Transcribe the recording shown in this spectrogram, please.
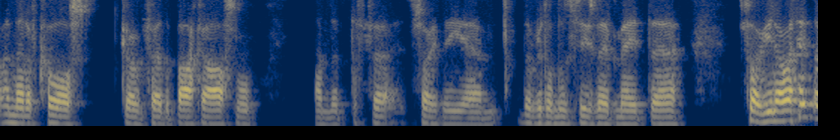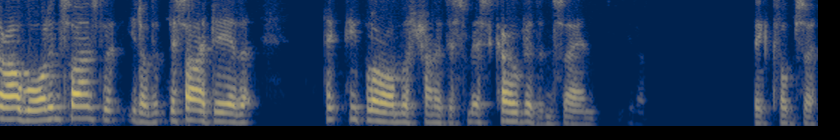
and then of course going further back, Arsenal and the, the sorry the um, the redundancies they've made there. So you know, I think there are warning signs that you know that this idea that I think people are almost trying to dismiss COVID and saying you know, big clubs are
